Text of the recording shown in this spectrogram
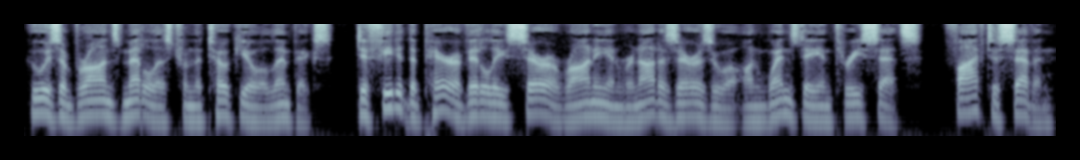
who is a bronze medalist from the Tokyo Olympics, defeated the pair of Italy's Sara Errani and Renata Zarazua on Wednesday in three sets 5 to 7,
